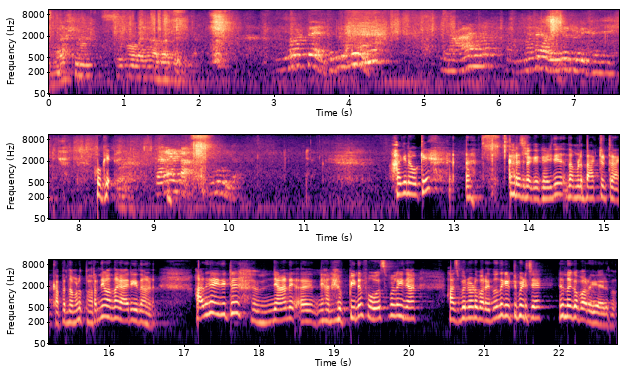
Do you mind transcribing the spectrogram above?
ഇമോഷൻസ് എന്ന് പറയുന്നത് അതല്ല ഇങ്ങോട്ട് എന്നിട്ട് ഞാൻ അമ്മയുടെ കവിതയിട്ടിരിക്കുന്നു ഓക്കെ. അങ്ങനെ ഓക്കെ. കരച്ചിലൊക്കെ കഴിഞ്ഞ് നമ്മൾ ബാക്ക് ടു ട്രാക്ക് അപ്പം നമ്മൾ പറഞ്ഞു വന്ന കാര്യം ഇതാണ്. അത് കഴിഞ്ഞിട്ട് ഞാൻ ഞാൻ പിന്നെ ഫോഴ്സ്ഫുള്ളി ഞാൻ ഹസ്ബൻഡിനോട് പറയുന്നു ഒന്ന് കെട്ടിപ്പിടിച്ചേ എന്നൊക്കെ പറയുമായിരുന്നു.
